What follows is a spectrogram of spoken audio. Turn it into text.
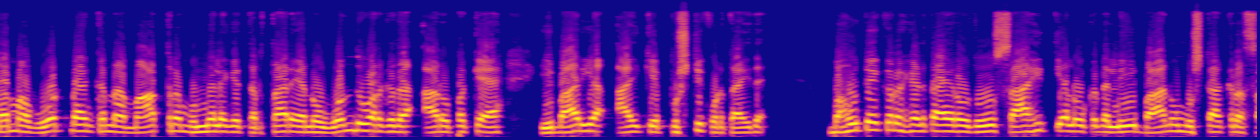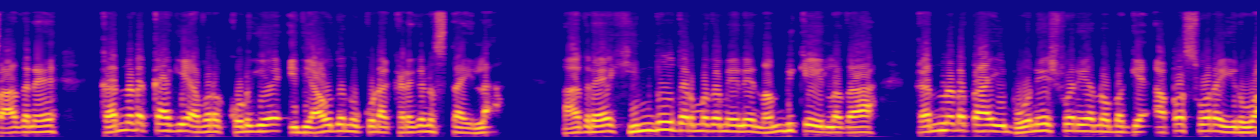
ತಮ್ಮ ವೋಟ್ ಬ್ಯಾಂಕ್ ಅನ್ನ ಮಾತ್ರ ಮುನ್ನೆಲೆಗೆ ತರ್ತಾರೆ ಅನ್ನೋ ಒಂದು ವರ್ಗದ ಆರೋಪಕ್ಕೆ ಈ ಬಾರಿಯ ಆಯ್ಕೆ ಪುಷ್ಟಿ ಕೊಡ್ತಾ ಇದೆ. ಬಹುತೇಕರು ಹೇಳ್ತಾ ಇರೋದು ಸಾಹಿತ್ಯ ಲೋಕದಲ್ಲಿ ಬಾನು ಮುಷ್ಟಾಕರ ಸಾಧನೆ ಕನ್ನಡಕ್ಕಾಗಿ ಅವರ ಕೊಡುಗೆ ಇದ್ಯಾವುದನ್ನು ಕೂಡ ಕಡೆಗಣಿಸ್ತಾ ಇಲ್ಲ. ಆದ್ರೆ ಹಿಂದೂ ಧರ್ಮದ ಮೇಲೆ ನಂಬಿಕೆ ಇಲ್ಲದ ಕನ್ನಡ ತಾಯಿ ಭುವನೇಶ್ವರಿ ಅನ್ನೋ ಬಗ್ಗೆ ಅಪಸ್ವರ ಇರುವ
